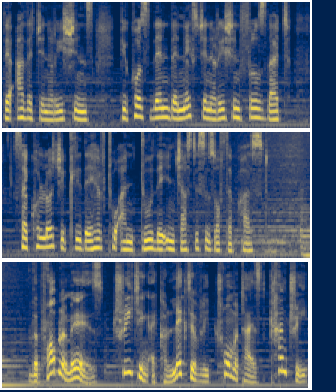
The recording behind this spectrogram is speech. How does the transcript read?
the other generations because then the next generation feels that psychologically they have to undo the injustices of the past. The problem is, treating a collectively traumatized country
